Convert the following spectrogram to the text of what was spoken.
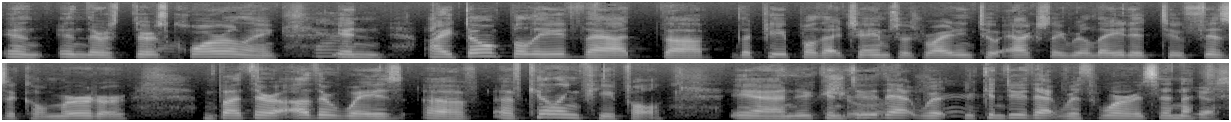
and, and there's, there's quarreling. Yeah. And I don't believe that the, the people that James was writing to actually related to physical murder, but there are other ways of, of killing people. And you can, sure. do that with, you can do that with words. And uh, yes.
